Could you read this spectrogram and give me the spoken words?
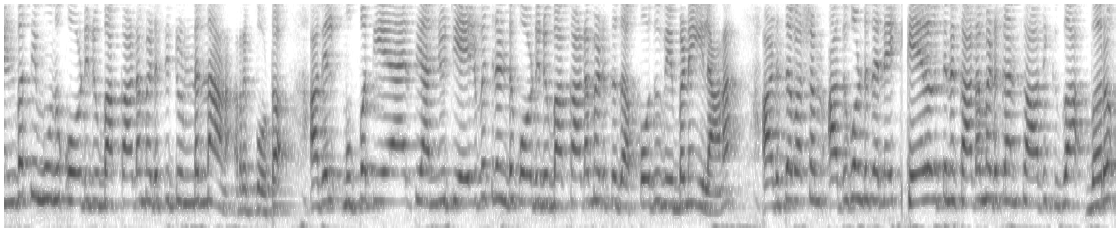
എൺപത്തി മൂന്ന് കോടി രൂപ കടമെടുത്തിട്ടുണ്ടെന്നാണ് റിപ്പോർട്ട്. അതിൽ മുപ്പത്തി അയ്യായിരത്തി അഞ്ഞൂറ്റി എഴുപത്തിരണ്ട് കോടി രൂപ കടമെടുത്തത് പൊതുവിപണിയിലാണ്. അടുത്ത വർഷം അതുകൊണ്ട് തന്നെ കേരളത്തിന് കടമെടുക്കാൻ സാധിക്കുക വെറും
